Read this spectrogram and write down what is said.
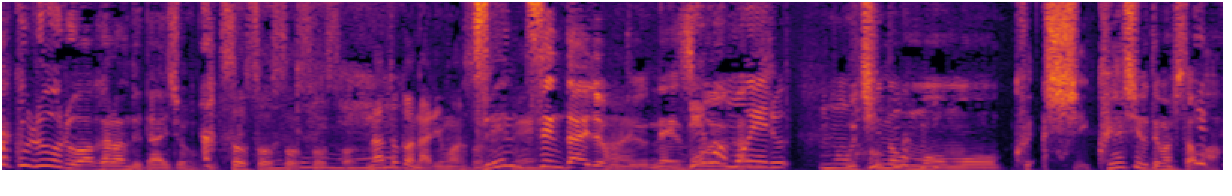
全くルールわからんで大丈夫。そうそうそうそうそう。なんとかなりますね全然大丈夫というね。はそういう感じでも燃えるもううちのもう、もう、悔しい、悔しい言ってましたわ。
